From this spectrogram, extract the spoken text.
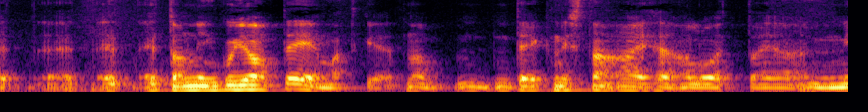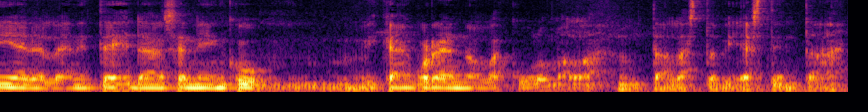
että et, et, et on niin jo teematkin, että no, teknistä aihealuetta ja niin edelleen, niin tehdään se niin kuin ikään kuin rennolla kulmalla tällaista viestintää.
